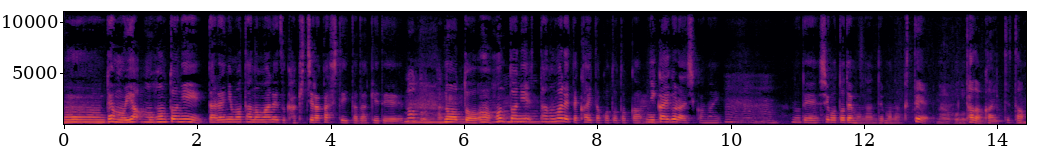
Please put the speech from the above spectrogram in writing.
うーん。でもいやもう本当に誰にも頼まれず書き散らかしていただけで。 note note。うん本当に頼まれて書いたこととか2回ぐらいしかない。うんうんうん。ので仕事でも何でもなくてなるほど。ただ書いてた、うん。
